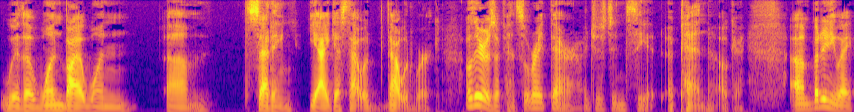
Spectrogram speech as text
with a one by one um, setting. Yeah, I guess that would that would work. Oh, there is a pencil right there. I just didn't see it. A pen. Okay. Um, but anyway,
